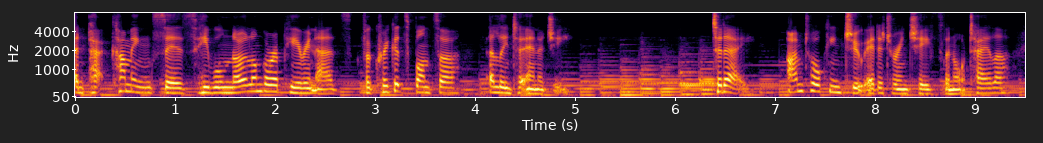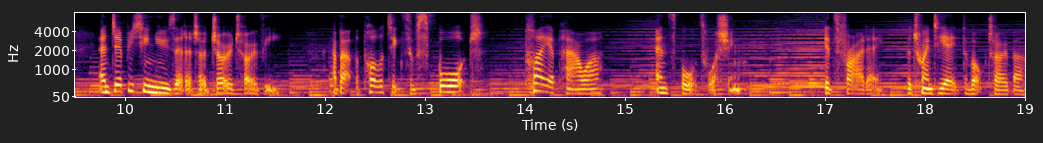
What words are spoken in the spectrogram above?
And Pat Cummins says he will no longer appear in ads for cricket sponsor Alinta Energy. Today, I'm talking to Editor in Chief Lenore Taylor and Deputy News Editor Jo Tovey about the politics of sport, player power, and sports washing. It's Friday, the 28th of October.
